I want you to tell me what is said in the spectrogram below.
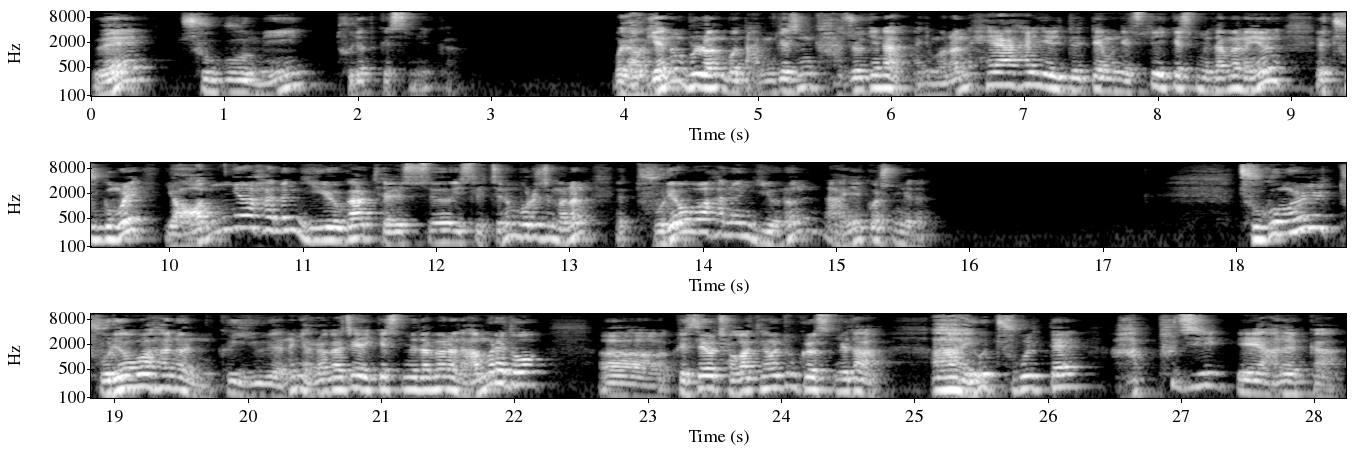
왜 죽음이 두렵겠습니까? 뭐 여기에는 물론 뭐 남겨진 가족이나 아니면은 해야 할 일들 때문일 수도 있겠습니다만 이는 죽음을 염려하는 이유가 될 수 있을지는 모르지만은 두려워하는 이유는 아닐 것입니다. 죽음을 두려워하는 그 이유에는 여러 가지가 있겠습니다만 아무래도 어 글쎄요 저 같은 경우는 좀 그렇습니다. 아 이거 죽을 때 아프지 않을까,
